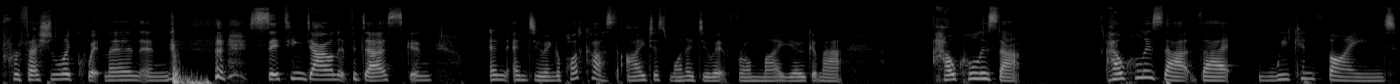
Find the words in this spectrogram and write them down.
professional equipment and sitting down at the desk and and and doing a podcast. I just want to do it from my yoga mat. How cool is that? How cool is that that we can find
